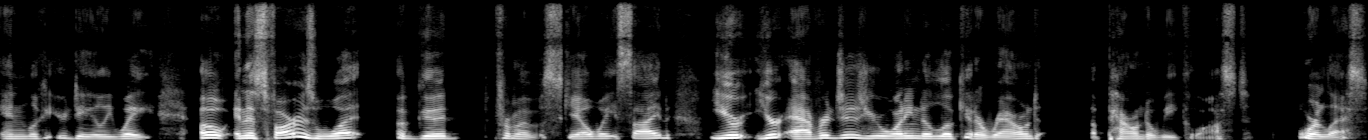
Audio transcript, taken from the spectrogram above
and look at your daily weight. Oh, and as far as what a good from a scale weight side, your your averages, you're wanting to look at around a pound a week lost or less.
